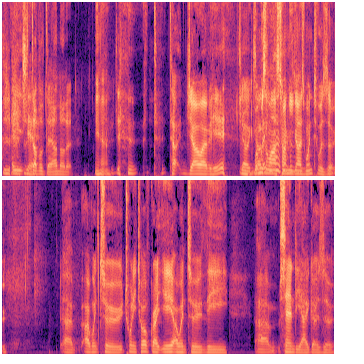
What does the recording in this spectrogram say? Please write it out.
just yeah. double down on it. Yeah. Joe over here, Joe. when was the last time you guys went to a zoo? Uh, I went to 2012, great year. I went to the um, San Diego Zoo.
